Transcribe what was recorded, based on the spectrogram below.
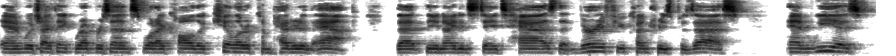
and which I think represents what I call the killer competitive app that the United States has that very few countries possess. And we as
